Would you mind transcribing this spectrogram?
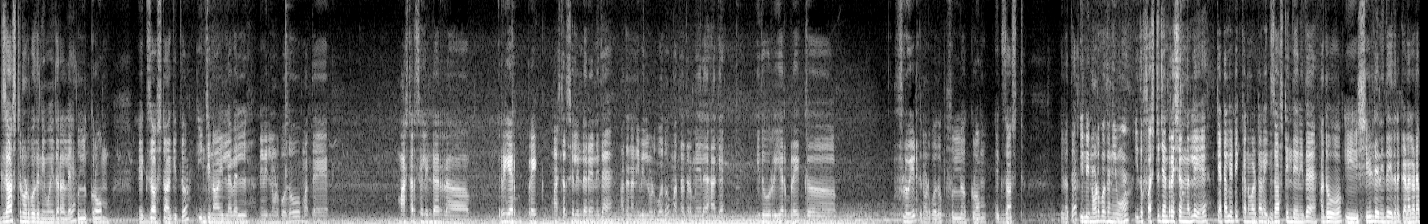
ಎಕ್ಸಾಸ್ಟ್ ನೋಡ್ಬೋದು ನೀವು ಇದರಲ್ಲಿ. ಫುಲ್ ಕ್ರೋಮ್ ಎಕ್ಸಾಸ್ಟ್ ಆಗಿತ್ತು. ಇಂಜಿನ್ ಆಯಿಲ್ ಲೆವೆಲ್ ನೀವು ಇಲ್ಲಿ ನೋಡ್ಬೋದು. ಮತ್ತೆ master cylinder rear brake master cylinder ಏನಿದೆ ಅದನ್ನು ನೀವು ಇಲ್ಲಿ ನೋಡ್ಬೋದು. ಮತ್ತು ಅದರ ಮೇಲೆ ಹಾಗೆ ಇದು ರಿಯರ್ ಬ್ರೇಕ್ ಫ್ಲೂಯಿಡ್ ನೋಡ್ಬೋದು. ಫುಲ್ ಕ್ರೋಮ್ ಎಕ್ಸಾಸ್ಟ್ ಇರುತ್ತೆ. ಇಲ್ಲಿ ನೋಡಬಹುದು ನೀವು, ಇದು ಫಸ್ಟ್ ಜನರೇಷನ್ನಲ್ಲಿ ಕೆಟಾಲಿಟಿಕ್ ಕನ್ವರ್ಟರ್ ಎಕ್ಸಾಸ್ಟ್ ಇಂದ ಏನಿದೆ, ಅದು ಈ ಶೀಲ್ಡ್ ಏನಿದೆ, ಇದರ ಕೆಳಗಡೆ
